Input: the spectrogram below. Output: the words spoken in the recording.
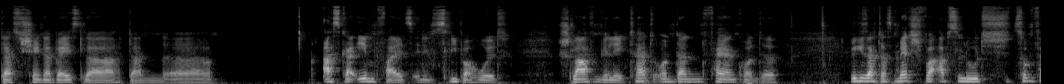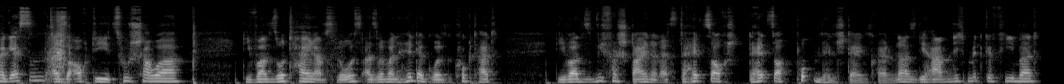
dass Shayna Baszler dann äh, Asuka ebenfalls in den Sleeper Hold schlafen gelegt hat und dann feiern konnte. Wie gesagt, das Match war absolut zum Vergessen. Also auch die Zuschauer, die waren so teilnahmslos. Also wenn man im Hintergrund geguckt hat, die waren wie versteinert. Also da hättest du auch, da hättest du auch Puppen hinstellen können. Ne? Also die haben nicht mitgefiebert.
